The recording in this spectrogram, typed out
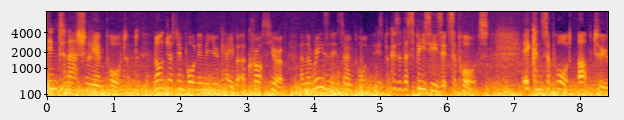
internationally important, not just important in the UK but across Europe and the reason it's so important the species it supports. It can support up to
